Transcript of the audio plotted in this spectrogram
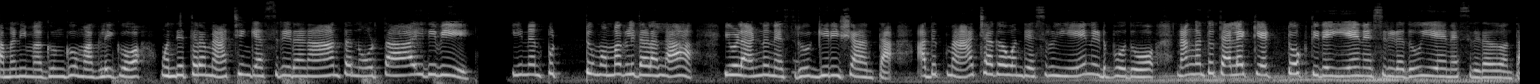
ತಮ್ಮನಿ ಮಗಂಗೂ ಮಗಳಿಗೂ ಒಂದೇ ತರ ಮ್ಯಾಚಿಂಗ್ ಹೆಸರಿಡೋಣ ಅಂತ ನೋಡ್ತಾ ಇದೀವಿ. ಈ ನನ್ನ ಪುಟ್ಟು ಮೊಮ್ಮಗಳಿದಾಳಲ್ಲ ಇವಳ ಅಣ್ಣನ ಹೆಸರು ಗಿರೀಶ ಅಂತ. ಅದಕ್ಕೆ ಮ್ಯಾಚ್ ಆಗೋ ಒಂದು ಹೆಸರು ಏನು ಇಡ್ಬೋದು? ನಂಗಂತೂ ತಲೆ ಕೆಟ್ಟೋಗ್ತಿದೆ ಏನ್ ಹೆಸರಿಡೋದು ಏನ್ ಹೆಸರಿಡೋದು ಅಂತ.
